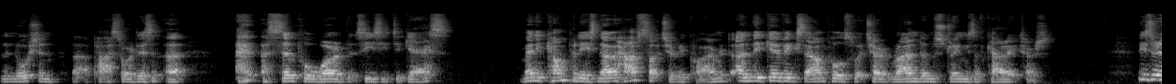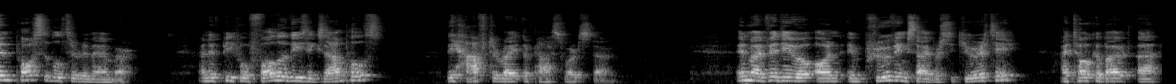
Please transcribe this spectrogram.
the notion that a password isn't a, a simple word that's easy to guess, Many companies now have such a requirement and they give examples which are random strings of characters. These are impossible to remember. And if people follow these examples, they have to write their passwords down. In my video on improving cybersecurity, I talk about a,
